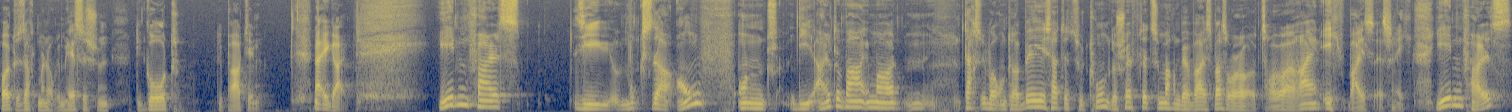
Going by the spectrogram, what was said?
Heute sagt man auch im Hessischen die Goth, die Patin. Na egal. Jedenfalls sie wuchs da auf und die Alte war immer hm, tagsüber unterwegs, hatte zu tun, Geschäfte zu machen, wer weiß was, oder Zaubereien, ich weiß es nicht. Jedenfalls,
